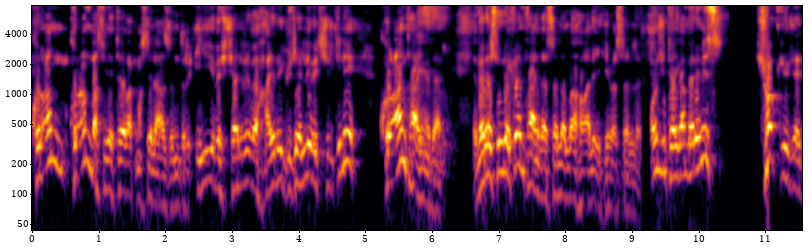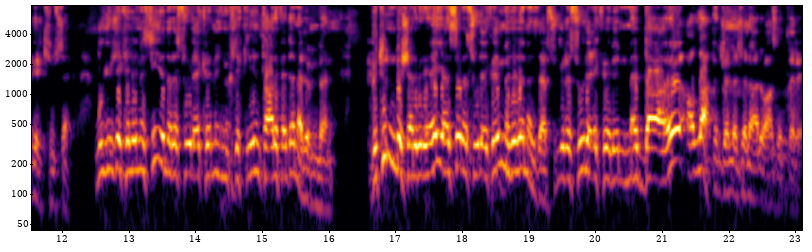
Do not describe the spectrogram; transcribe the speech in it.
Kur'an Kur'an basiretine bakması lazımdır. İyi ve şerri ve hayrı, güzelliği ve çirkini Kur'an tayin eder. Ve Resul-i Ekrem tayin eder sallallahu aleyhi ve sellem. Onun için Peygamberimiz çok yüce bir kimse. Bu yüce kelimesiyle de Resul-i Ekrem'in yüksekliğini tarif edemedim ben. Bütün beşer bir araya gelse Resul-i Ekrem'i mededemezler. Çünkü Resul-i Ekrem'in meddahı Allah'tır Celle Celaluhu Hazretleri.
